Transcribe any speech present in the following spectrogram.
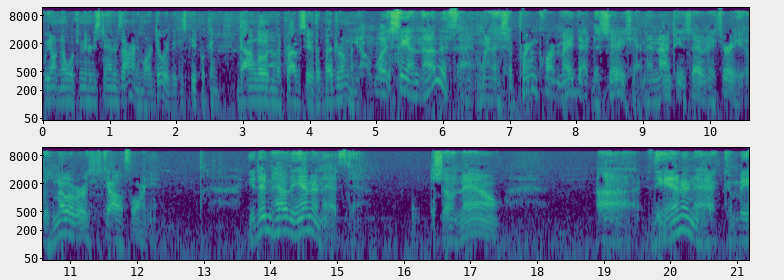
we don't know what community standards are anymore, do we? Because people can download in the privacy of their bedroom and You know, well, see, another thing, when the Supreme Court made that decision in 1973, it was Miller versus California. You didn't have the internet then. So now, uh, the internet can be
